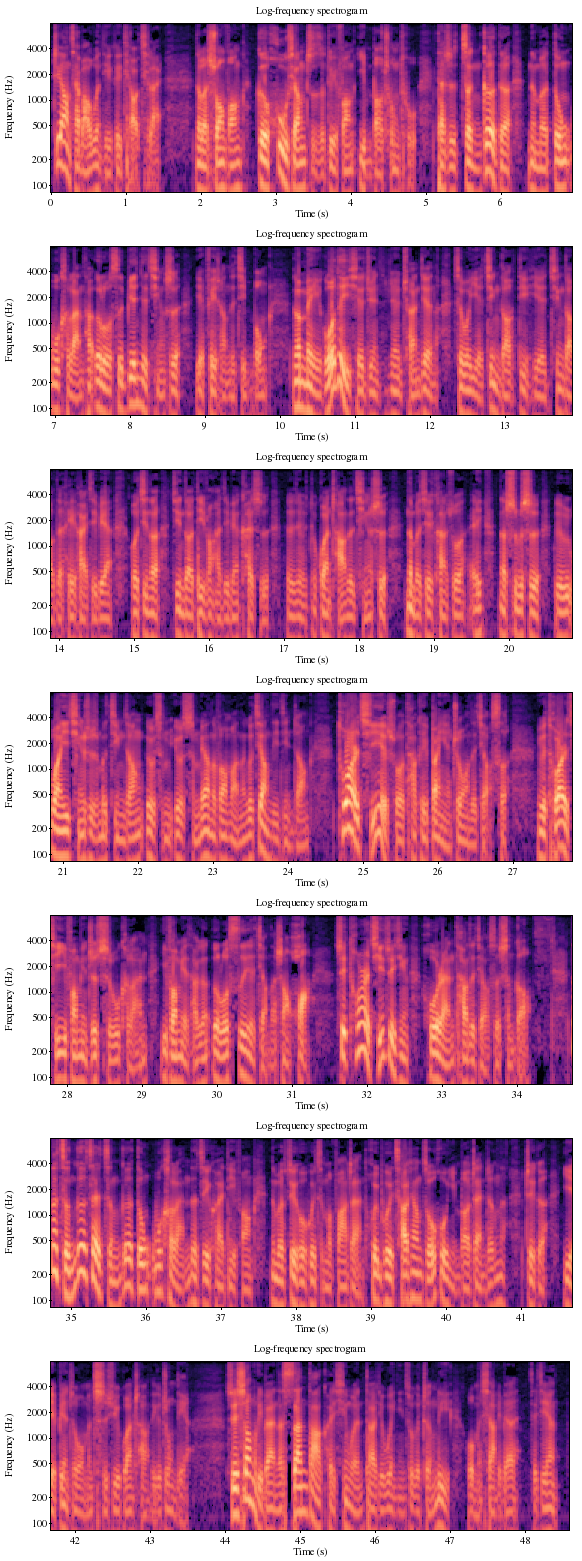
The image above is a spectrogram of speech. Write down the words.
这样才把问题给挑起来。那么双方各互相指责对方，引爆冲突。但是整个的那么东乌克兰，它俄罗斯边界情势也非常的紧绷。那么美国的一些军军船舰呢，似乎也进到地，也进到的黑海这边，或进到进到地中海这边，开始呃就观察的情势。那么就看说，哎，那是不是有万一情势什么紧张，又什么又什么样的方法能够降低紧张？土耳其也说，它可以扮演重要的角色，因为土耳其一方面支持乌克兰，一方面它跟俄罗斯也讲得上话。所以土耳其最近忽然他的角色升高，那整个在整个东乌克兰的这块地方，那么最后会怎么发展？会不会擦枪走火引爆战争呢？这个也变成我们持续观察的一个重点。所以上个礼拜呢，三大块新闻，大家就为您做个整理。我们下礼拜再见。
